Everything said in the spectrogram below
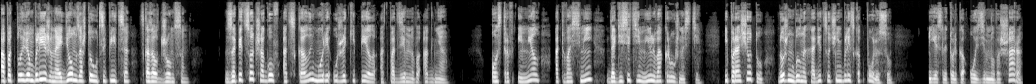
а подплывем ближе, найдем, за что уцепиться, — сказал Джонсон. За пятьсот шагов от скалы море уже кипело от подземного огня. Остров имел от восьми до десяти миль в окружности и по расчету должен был находиться очень близко к полюсу, если только ось земного шара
